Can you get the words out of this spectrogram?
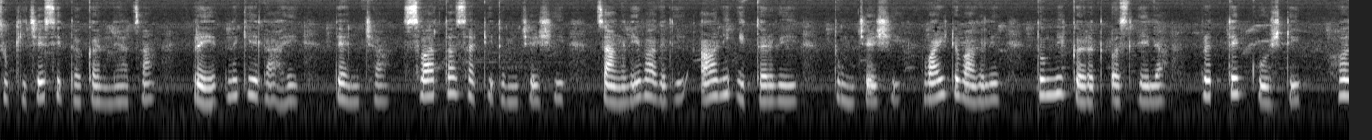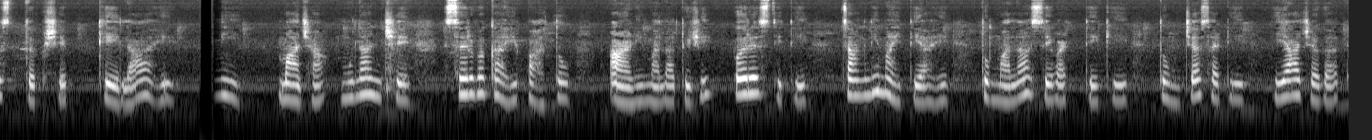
चुकीचे सिद्ध करण्याचा प्रयत्न केला आहे. त्यांच्या स्वार्थासाठी तुमच्याशी चांगले वागले आणि इतर वेळी तुमच्याशी वाईट वागले तुम्ही करत असलेल्या प्रत्येक गोष्टीत हस्तक्षेप केला आहे. मी माझ्या मुलांचे सर्व काही पाहतो आणि मला तुझी परिस्थिती चांगली माहिती आहे. तुम्हाला असे वाटते की तुमच्यासाठी या जगात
